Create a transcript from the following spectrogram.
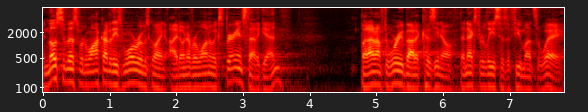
And most of us would walk out of these war rooms going, I don't ever want to experience that again. But I don't have to worry about it because, you know, the next release is a few months away.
